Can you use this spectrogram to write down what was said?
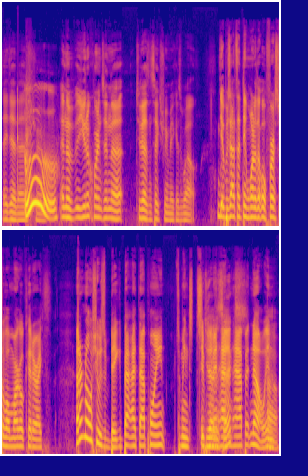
they did that. is true. And the, the unicorns in the 2006 remake as well. Yeah, because that's I think one of the. Well, first of all, Margot Kidder, I, th- I don't know if she was big ba- at that point. I mean, Superman hadn't happened. No, in Oh.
